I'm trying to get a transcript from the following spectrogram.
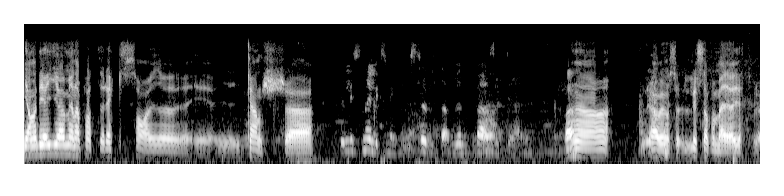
Ja, men det jag menar på att Rex har ju eh, kanske... Vi lyssnar ju liksom inte på struten. Vi bara sitter här. Ja, ja, vi måste lyssna på mig. Jag är jättebra.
